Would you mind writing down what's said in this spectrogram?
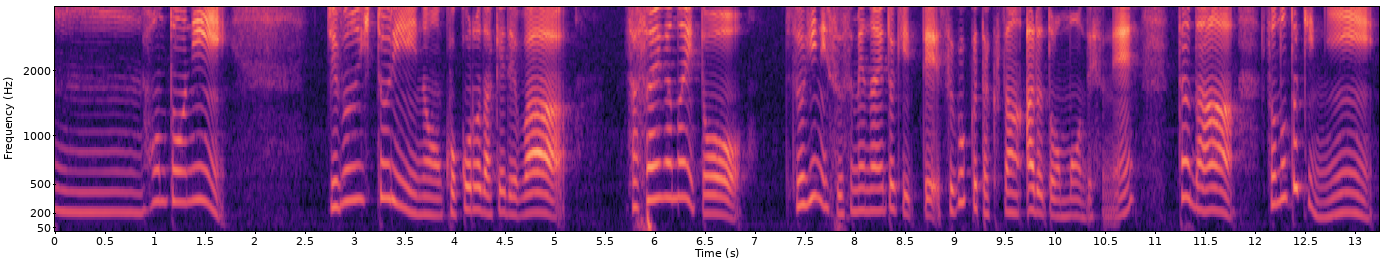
うーん本当に自分一人の心だけでは支えがないと次に進めない時ってすごくたくさんあると思うんですね。ただその時に、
